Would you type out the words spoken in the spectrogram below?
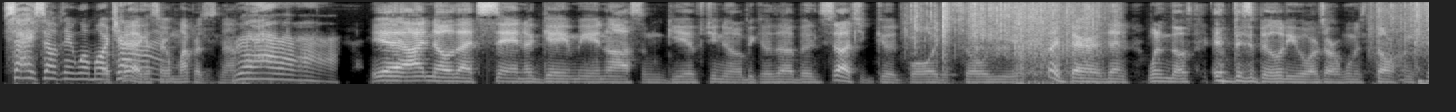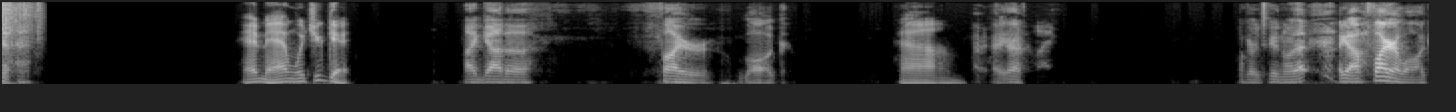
Say something one more Okay, time. I guess I got my presents now. Yeah, I know that Santa gave me an awesome gift, you know, because I've been such a good boy this whole year. Nothing better than one of those invisibility orbs or a woman's thong. Hey man, what'd you get? I got a fire log. Um, I, I got. Okay, let's ignore that. I got a fire log.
